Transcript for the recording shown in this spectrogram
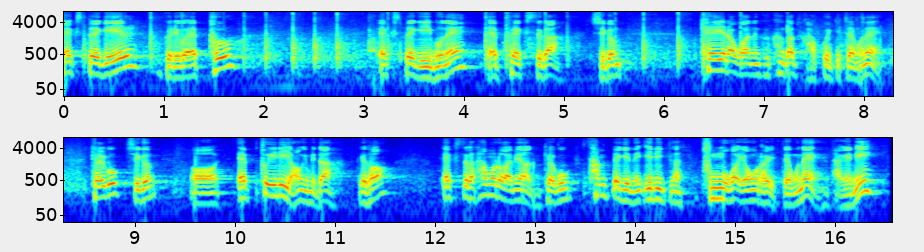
x 빼기 1 그리고 f x 빼기 2분의 fx가 지금 k라고 하는 극한값을 갖고 있기 때문에 결국 지금 어, f1이 0입니다. 그래서 x가 3으로 가면 결국 3 빼기는 1이니까 분모가 0으로 하기 때문에 당연히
